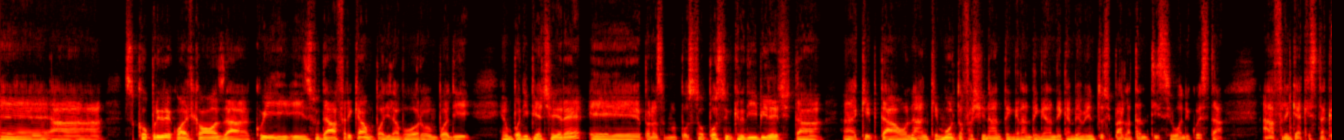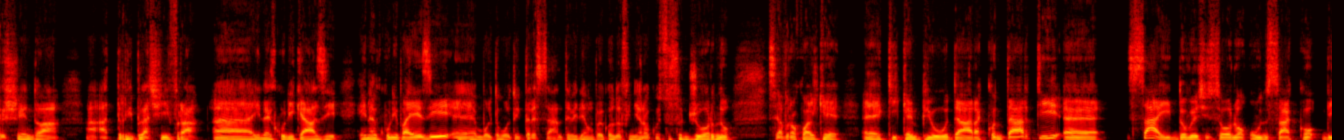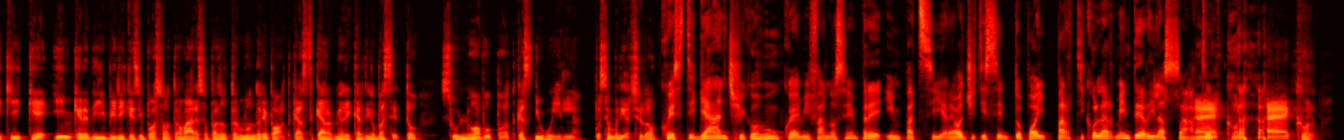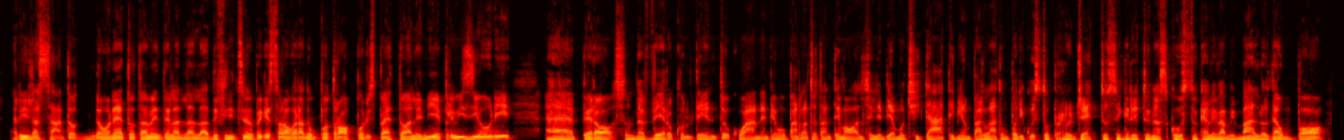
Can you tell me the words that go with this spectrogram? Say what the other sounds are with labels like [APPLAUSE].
eh, a scoprire qualcosa qui in Sudafrica, un po' di lavoro un po' di, e un po' di piacere, e, però insomma posto, posto incredibile, città eh, Cape Town anche molto affascinante, in grande, in grande cambiamento, si parla tantissimo di questa Africa che sta crescendo a, a, a tripla cifra uh, in alcuni casi e in alcuni paesi. È molto molto interessante. Vediamo poi quando finirò questo soggiorno se avrò qualche eh, chicca in più da raccontarti. Eh, sai dove ci sono un sacco di chicche incredibili che si possono trovare soprattutto nel mondo dei podcast, caro mio Riccardino Bassetto, sul nuovo podcast di Will. Possiamo dircelo? Questi ganci comunque mi fanno sempre impazzire. Oggi ti sento poi particolarmente rilassato. Eccolo, [LAUGHS] eccolo rilassato non è totalmente la, la, la, definizione perché sto lavorando un po' troppo rispetto alle mie previsioni eh, però sono davvero contento qua ne abbiamo parlato tante volte le abbiamo citate abbiamo parlato un po' di questo progetto segreto e nascosto che avevamo in ballo da un po'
